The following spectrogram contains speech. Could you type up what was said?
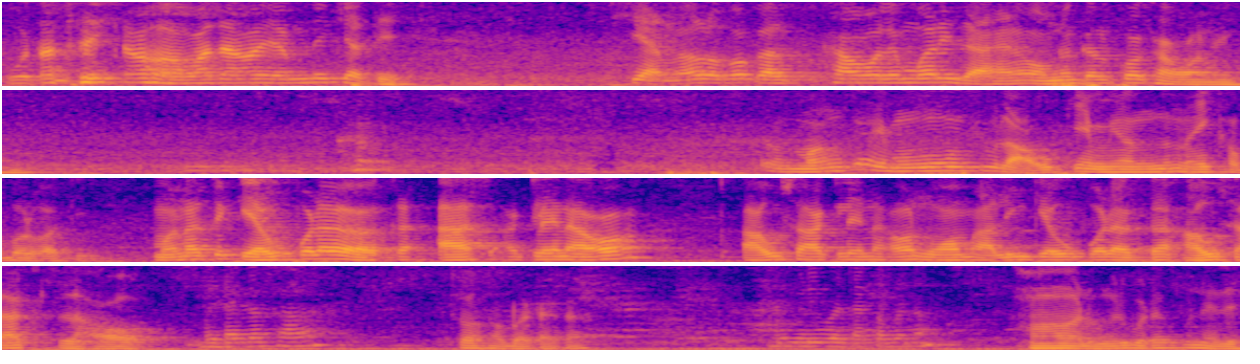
પોતા નહીં ખાવ અવાજ આવે એમ નહીં કહેતી શહેરના લોકો ખાવા એટલે મરી જાય અને અમને કલકો ખાવા નહીં. મંગાઈ હું શું લાવું કે એમની અંદર નહીં ખબર હોતી. મને તે કહેવું પડે કે આ શાક લઈને આવો આવું શાક લઈને આવો નોમ આલીને કહેવું પડે કે આવું શાક લાવો. બટાકા ખાવા? તો હા બટાકા. ડુંગળી બટાકા બનાવ? હા ડુંગળી બટાકા બનાવી દે.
